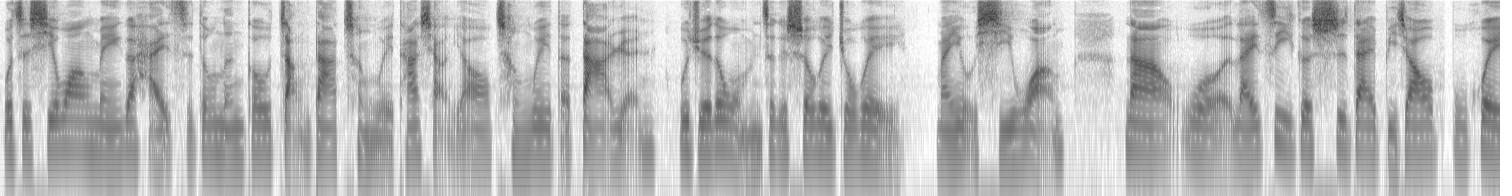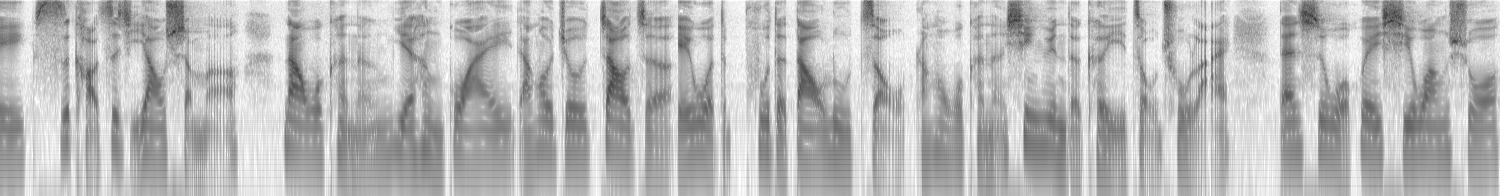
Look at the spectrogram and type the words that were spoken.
我只希望每一个孩子都能够长大成为他想要成为的大人，我觉得我们这个社会就会蛮有希望。那我来自一个世代比较不会思考自己要什么，那我可能也很乖，然后就照着给我的铺的道路走，然后我可能幸运的可以走出来。但是我会希望说，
